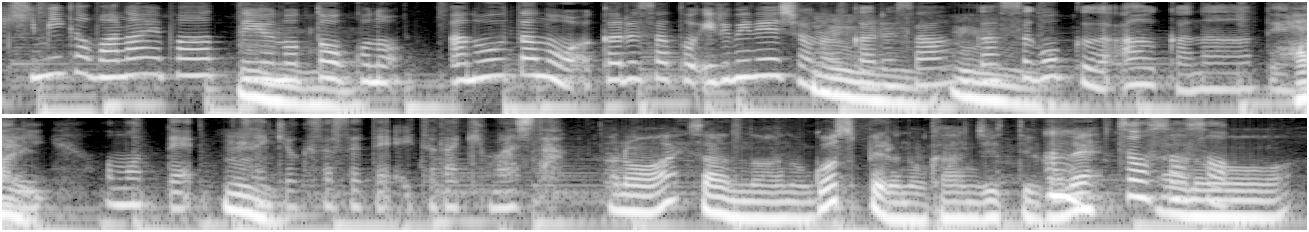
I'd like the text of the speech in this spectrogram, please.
君が笑えばっていうのと、このあの歌の明るさとイルミネーションの明るさがすごく合うかなっていうふうに思って選曲させていただきました。あの愛さんのあのゴスペルの感じっていうかね、そうそうそう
